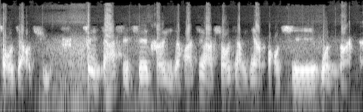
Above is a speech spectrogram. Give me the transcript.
手脚去。所以假使是可以的话，最好手脚一定要保持温暖啊。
